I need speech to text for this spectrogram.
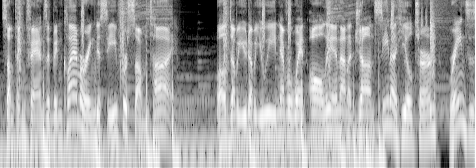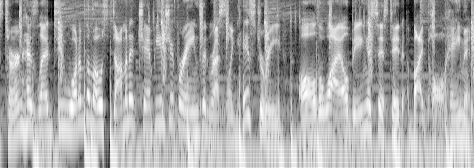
something fans have been clamoring to see for some time. While WWE never went all in on a John Cena heel turn, Reigns' turn has led to one of the most dominant championship reigns in wrestling history, all the while being assisted by Paul Heyman.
